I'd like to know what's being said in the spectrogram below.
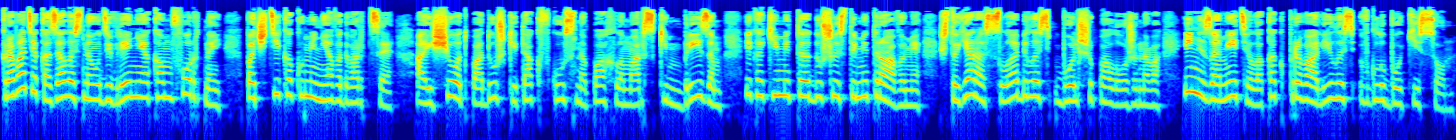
Кровать оказалась на удивление комфортной, почти как у меня во дворце, а еще от подушки так вкусно пахло морским бризом и какими-то душистыми травами, что я расслабилась больше положенного и не заметила, как провалилась в глубокий сон.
